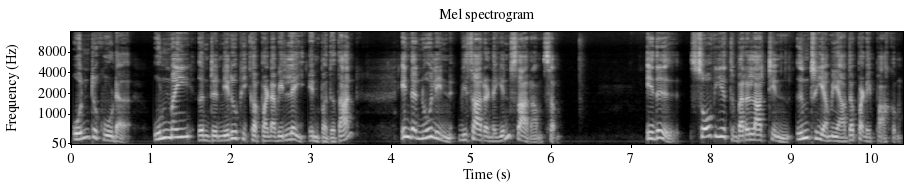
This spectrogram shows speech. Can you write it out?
ஒன்று கூட உண்மை என்று நிரூபிக்கப்படவில்லை என்பதுதான் இந்த நூலின் விசாரணையின் சாராம்சம். இது சோவியத் வரலாற்றின் இன்றியமையாத படைப்பாகும்.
